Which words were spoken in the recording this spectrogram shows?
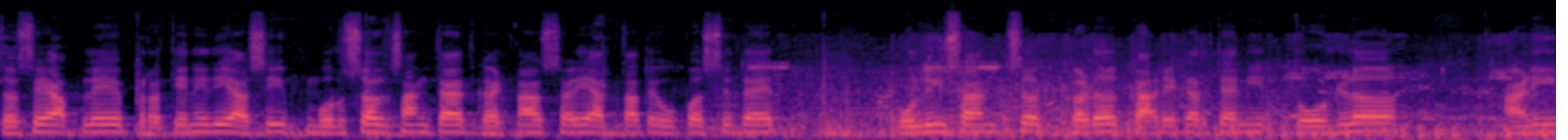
जसे आपले प्रतिनिधी आसिफ मुरसल सांगतायत घटनास्थळी आत्ता ते उपस्थित आहेत. पोलिसांचं कडं कार्यकर्त्यांनी तोडलं आणि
